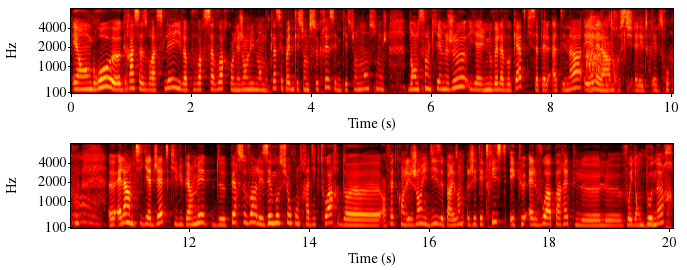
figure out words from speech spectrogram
Et en gros, euh, grâce à ce bracelet, il va pouvoir savoir quand les gens lui mentent. Donc là, c'est pas une question de secret, c'est une question de mensonge. Dans le cinquième jeu, il y a une nouvelle avocate qui s'appelle Athéna et elle, Ah, elle, a elle un elle est, elle est trop cool. Euh, elle a un petit gadget qui lui permet de percevoir les émotions contradictoires. de- en fait, quand les gens ils disent, par exemple, j'étais triste et qu'elle voit apparaître le, le voyant bonheur,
